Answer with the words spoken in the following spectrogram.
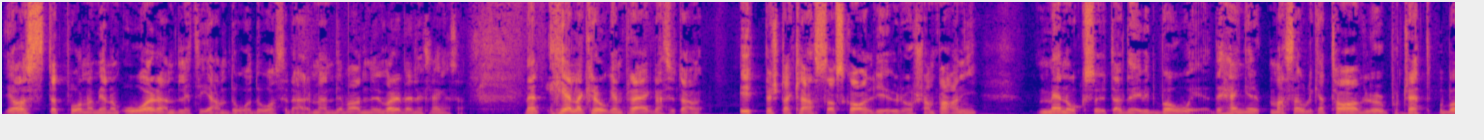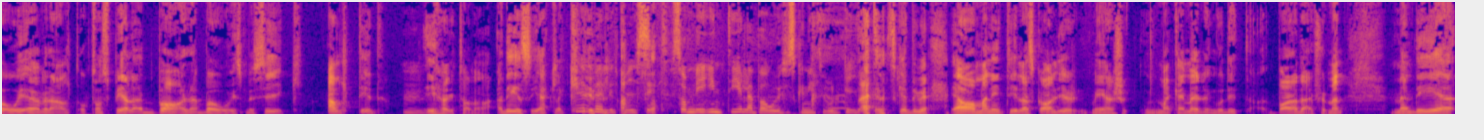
Jag har stött på honom genom åren lite grann då och då sådär, men det var, nu var det väldigt länge sedan. Men hela krogen präglas av yppersta klass av skaldjur och champagne men också utav David Bowie. Det hänger massa olika tavlor, och porträtt på Bowie överallt och de spelar bara Bowies musik. Alltid i högtalarna. Det är så jäkla kul. Mm. Det är väldigt alltså. mysigt. Så om ni inte gillar Bowie så ska ni inte gå dit. Nej, det ska inte gå. Ja, om man inte gillar skaldjur mer så man kan möjligen gå dit bara därför. Men, men det, är,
